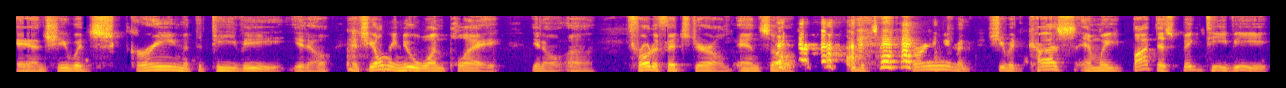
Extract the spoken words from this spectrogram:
and she would scream at the TV, you know, and she only knew one play, you know, uh throw to Fitzgerald. And so she would scream and she would cuss. And we bought this big TV.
